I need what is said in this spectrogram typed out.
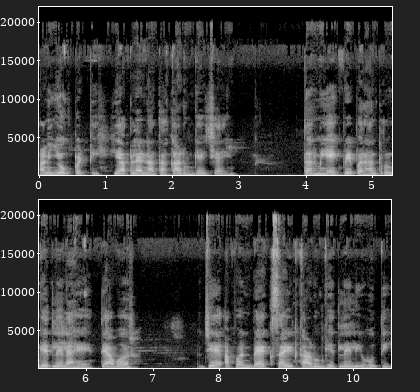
आणि योगपट्टी ही आपल्याला आता काढून घ्यायची आहे. तर मी एक पेपर हांतरून घेतलेला आहे. त्यावर जे आपण बॅक साईड काढून घेतलेली होती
